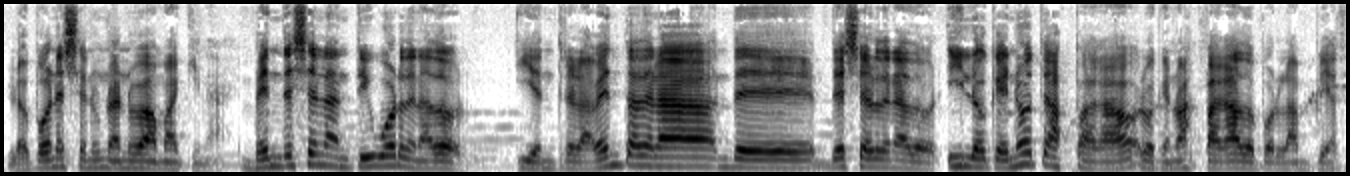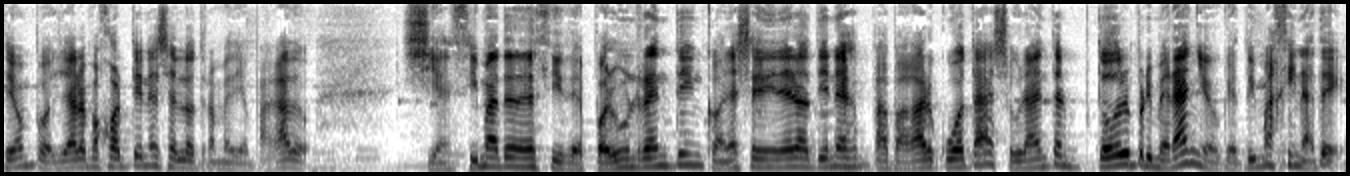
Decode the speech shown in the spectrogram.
lo pones en una nueva máquina, vendes el antiguo ordenador y entre la venta de, la, de, de ese ordenador y lo que no te has pagado, lo que no has pagado por la ampliación, pues ya a lo mejor tienes el otro medio pagado. Si encima te decides por un renting, con ese dinero tienes para pagar cuotas seguramente todo el primer año, que tú imagínate,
